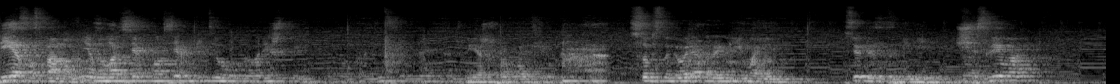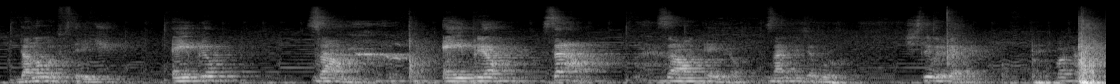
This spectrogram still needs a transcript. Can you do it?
без остановки. Не, ну во всех, во всех видео говоришь ты. Я. Ну, Я же проплатил. Собственно говоря, дорогие мои, все без изменений. Счастливо. До новых встреч. April Sound. April Sound. Sound April. Санкт-Петербург. Счастливо, ребята. Пока.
